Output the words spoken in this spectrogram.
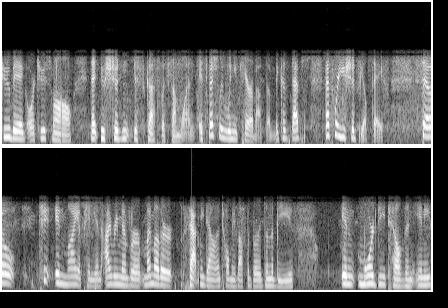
too big or too small that you shouldn't discuss with someone, especially when you care about them, because that's that's where you should feel safe. So, to, in my opinion, I remember my mother sat me down and told me about the birds and the bees in more detail than any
